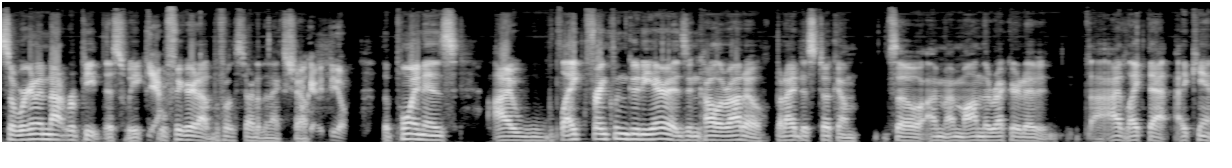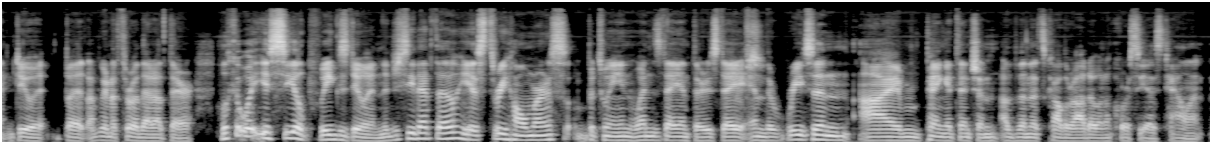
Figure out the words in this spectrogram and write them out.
So we're gonna not repeat this week. Yeah. We'll figure it out before the start of the next show. Okay, deal. The point is, I like Franklin Gutierrez in Colorado, but I just took him. So I'm I'm on the record of I like that. I can't do it, but I'm gonna throw that out there. Look at what you Yasiel Puig's doing. Did you see that though? He has three homers between Wednesday and Thursday, and the reason I'm paying attention, other than it's Colorado and of course he has talent,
